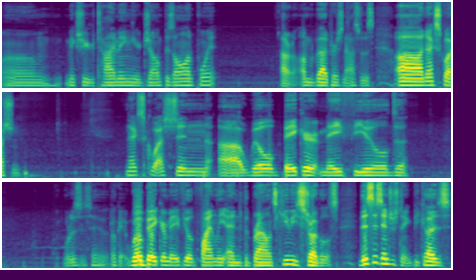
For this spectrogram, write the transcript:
Um, make sure your timing, your jump is all on point. I don't know. I'm a bad person to ask for this. Uh, next question. Next question. Uh, will Baker Mayfield. What does it say? Okay. Will Baker Mayfield finally end the Browns' QB struggles? This is interesting because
